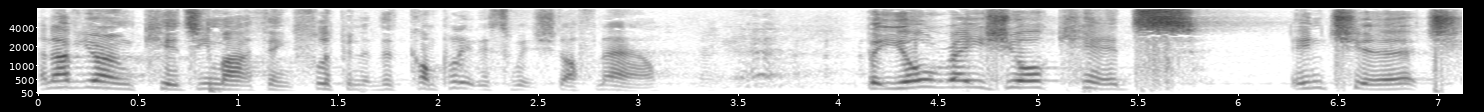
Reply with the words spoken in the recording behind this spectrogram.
and have your own kids, you might think, flipping it, they're completely switched off now. But you'll raise your kids in church,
